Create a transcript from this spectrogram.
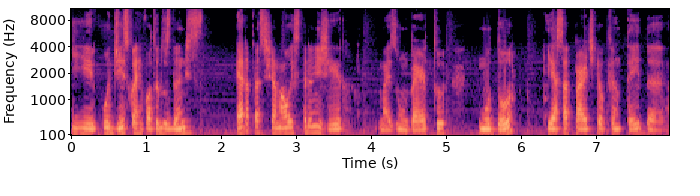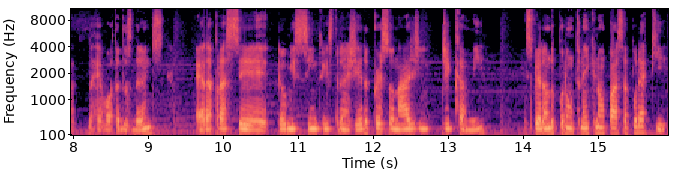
que o disco A Revolta dos Dandes era para se chamar O Estrangeiro, mas Humberto mudou e essa parte que eu cantei da, da Revolta dos Dandes era para ser Eu me sinto estrangeiro, personagem de Camille, esperando por um trem que não passa por aqui.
